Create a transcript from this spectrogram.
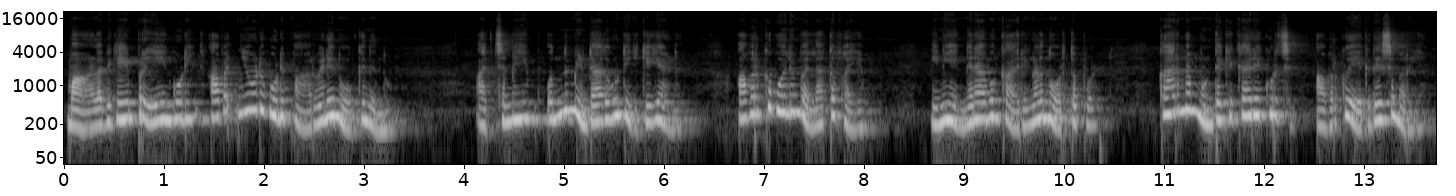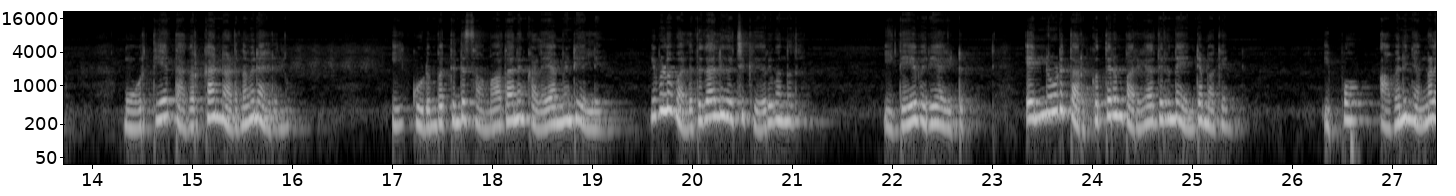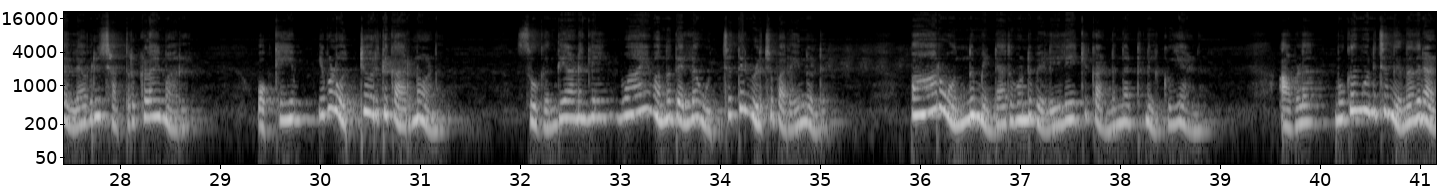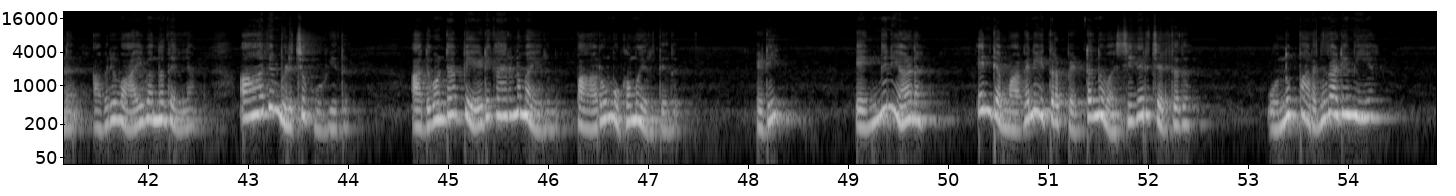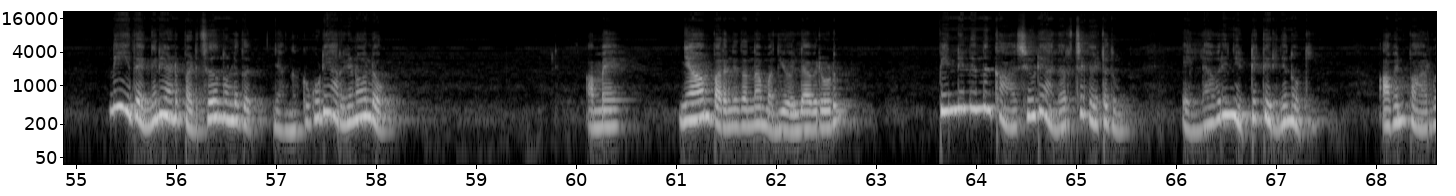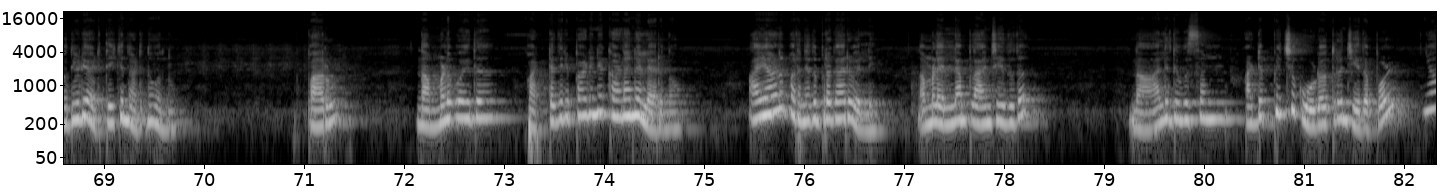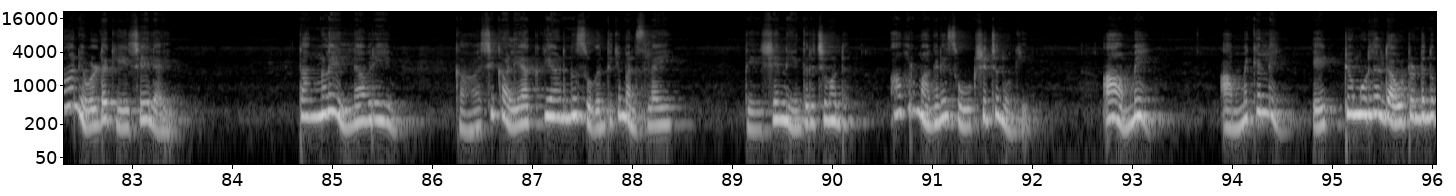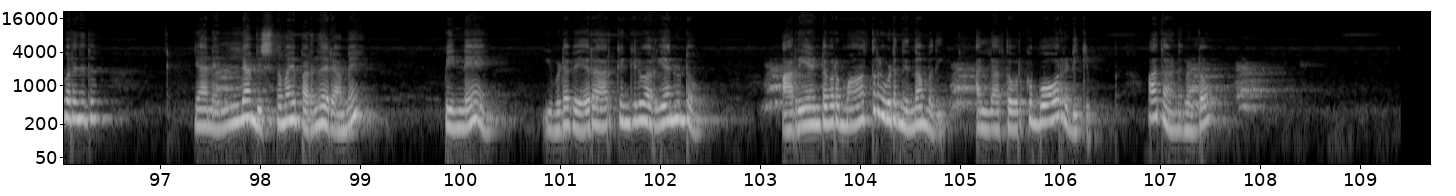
മാളവികയും പ്രിയയും കൂടി അവജ്ഞയോടുകൂടി പാർവനെ നോക്കി നിന്നു. അച്ഛമ്മയും ഒന്നും മിണ്ടാതെ കൊണ്ടിരിക്കുകയാണ്. അവർക്ക് പോലും വല്ലാത്ത ഭയം. ഇനി എങ്ങനാവും കാര്യങ്ങളെന്ന് ഓർത്തപ്പോൾ. കാരണം മുണ്ടക്കക്കാരെക്കുറിച്ച് അവർക്കും ഏകദേശം അറിയാം. മൂർത്തിയെ തകർക്കാൻ നടന്നവനായിരുന്നു. ഈ കുടുംബത്തിന്റെ സമാധാനം കളയാൻ വേണ്ടിയല്ലേ ഇവൾ വലതുകാലി വെച്ച് കയറി വന്നത്? ഇതേവരെയായിട്ടും എന്നോട് തർക്കുത്തരം പറയാതിരുന്ന എന്റെ മകൻ. ഇപ്പോൾ അവന് ഞങ്ങളെല്ലാവരും ശത്രുക്കളായി മാറി. ഒക്കെയും ഇവൾ ഒറ്റ ഒരുത്തി കാരണമാണ്. സുഗന്ധിയാണെങ്കിൽ വായി വന്നതെല്ലാം ഉച്ചത്തിൽ വിളിച്ചു പറയുന്നുണ്ട്. പാറു ഒന്നും മിണ്ടാതെ കൊണ്ട് വെളിയിലേക്ക് കണ്ണു നട്ട് നിൽക്കുകയാണ്. അവൾ മുഖം കുനിച്ച് നിന്നതിനാണ് അവർ വായി വന്നതെല്ലാം ആദ്യം വിളിച്ചു കൂവിയത്. അതുകൊണ്ട് പേടി കാരണമായിരുന്നു പാറു മുഖമുയർത്തിയത്. എടി എങ്ങനെയാണ്? എന്റെ മകനെ ഇത്ര പെട്ടെന്ന് വശീകരിച്ചെടുത്തത്? ഒന്നും പറഞ്ഞതാടി നീ നീ ഇതെങ്ങനെയാണ് പഠിച്ചതെന്നുള്ളത് ഞങ്ങൾക്ക് കൂടി അറിയണമല്ലോ. അമ്മേ ഞാൻ പറഞ്ഞു തന്നാൽ മതിയോ എല്ലാവരോടും? പിന്നിൽ നിന്നും കാശിയുടെ അലർച്ച കേട്ടതും എല്ലാവരും ഞെട്ടിത്തിരിഞ്ഞു നോക്കി. അവൻ പാർവതിയുടെ അടുത്തേക്ക് നടന്നു വന്നു. പാറു നമ്മൾ പോയത് ഭട്ടതിരിപ്പാടിനെ കാണാനല്ലായിരുന്നോ? അയാൾ പറഞ്ഞത് പ്രകാരമല്ലേ? നമ്മളെല്ലാം പ്ലാൻ ചെയ്തത്? നാല് ദിവസം അടുപ്പിച്ച് കൂടോത്രം ചെയ്തപ്പോൾ ഞാൻ ഇവളുടെ കീശയിലായി. തങ്ങളെ എല്ലാവരെയും കാശി കളിയാക്കുകയാണെന്ന് സുഗന്ധിക്ക് മനസ്സിലായി. ദേഷ്യം നിയന്ത്രിച്ചുകൊണ്ട് അവർ മകനെ സൂക്ഷിച്ചു നോക്കി. ആ അമ്മേ അമ്മയ്ക്കല്ലേ ഏറ്റവും കൂടുതൽ ഡൗട്ട് ഉണ്ടെന്ന് പറഞ്ഞത്? ഞാൻ എല്ലാം വിശദമായി പറഞ്ഞുതരാമേ പിന്നെ ഇവിടെ വേറെ ആർക്കെങ്കിലും അറിയാനുണ്ടോ? അറിയേണ്ടവർ മാത്രം ഇവിടെ നിന്നാൽ മതി. അല്ലാത്തവർക്ക് ബോറടിക്കും അതാണ് കേട്ടോ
